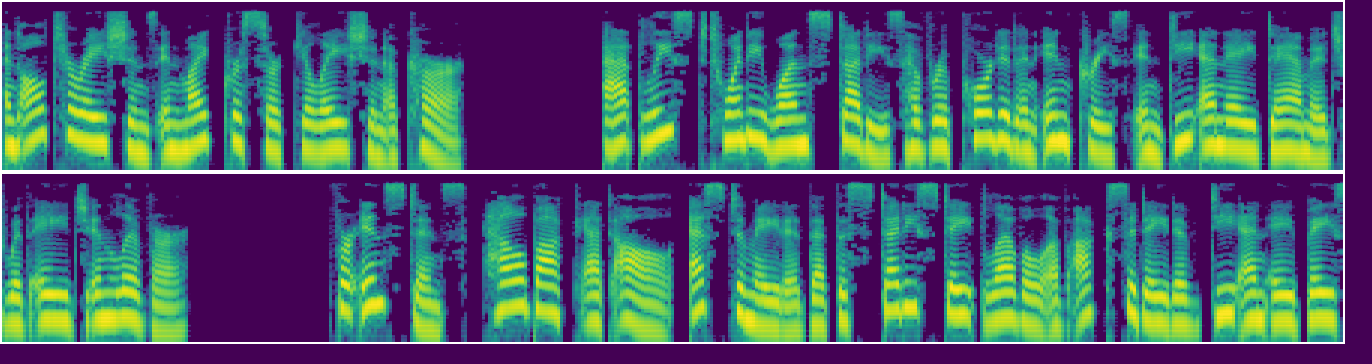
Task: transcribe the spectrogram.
and alterations in microcirculation occur. At least 21 studies have reported an increase in DNA damage with age in liver. For instance, Helbock et al. estimated that the steady-state level of oxidative DNA base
